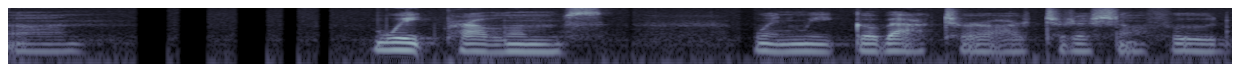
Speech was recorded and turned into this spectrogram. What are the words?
um, weight problems when we go back to our traditional food.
